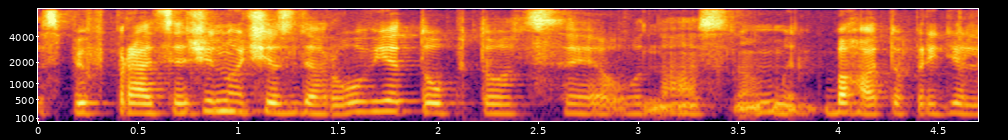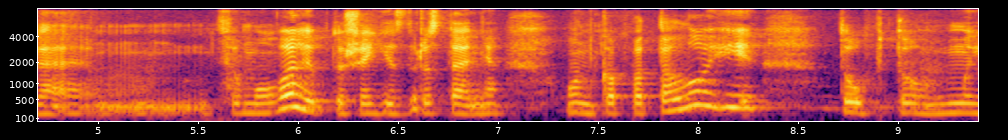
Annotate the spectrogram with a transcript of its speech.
співпраця жіноче здоров'я, тобто це у нас ну, ми багато приділяємо цьому уваги, тому що є зростання онкопатології, тобто ми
